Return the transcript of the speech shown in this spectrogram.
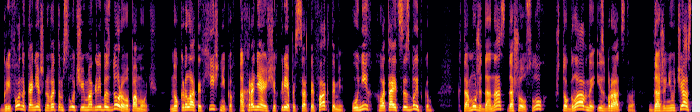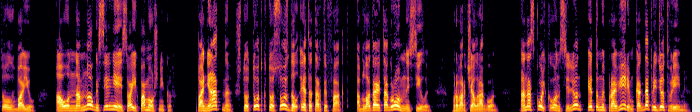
Грифоны, конечно, в этом случае могли бы здорово помочь, но крылатых хищников, охраняющих крепость с артефактами, у них хватает с избытком. К тому же до нас дошел слух, что главный из братства даже не участвовал в бою, а он намного сильнее своих помощников. «Понятно, что тот, кто создал этот артефакт, обладает огромной силой», — проворчал Рагон. «А насколько он силен, это мы проверим, когда придет время.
